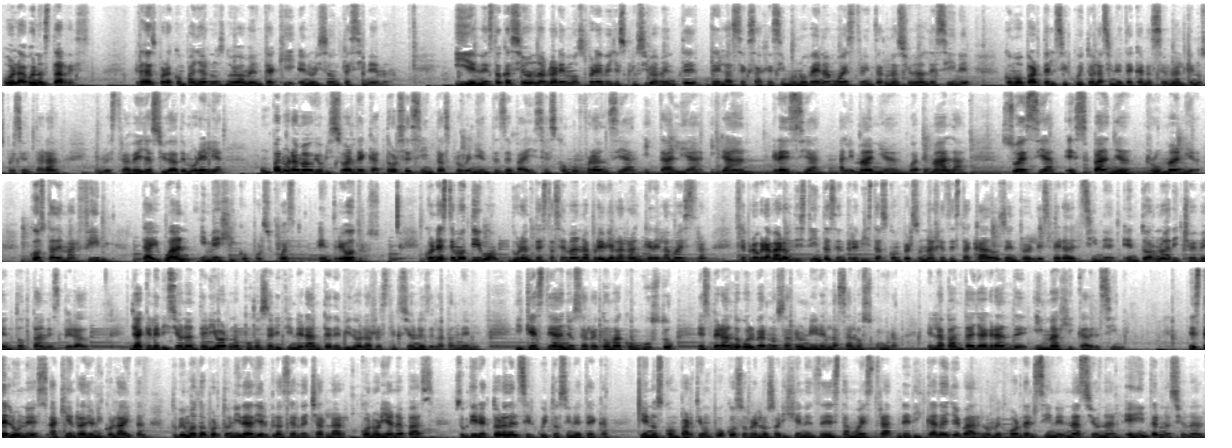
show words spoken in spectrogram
Hola, buenas tardes. Gracias por acompañarnos nuevamente aquí en Horizonte Cinema. Y en esta ocasión hablaremos breve y exclusivamente de la 69 Muestra Internacional de Cine como parte del circuito de la Cineteca Nacional que nos presentará en nuestra bella ciudad de Morelia un panorama audiovisual de 14 cintas provenientes de países como Francia, Italia, Irán, Grecia, Alemania, Guatemala, Suecia, España, Rumania, Costa de Marfil, Taiwán y México, por supuesto, entre otros. Con este motivo, durante esta semana previa al arranque de la muestra, se programaron distintas entrevistas con personajes destacados dentro de la esfera del cine en torno a dicho evento tan esperado, ya que la edición anterior no pudo ser itinerante debido a las restricciones de la pandemia, y que este año se retoma con gusto, esperando volvernos a reunir en la sala oscura, en la pantalla grande y mágica del cine. Este lunes, aquí en Radio Nicolaita, tuvimos la oportunidad y el placer de charlar con Oriana Paz, subdirectora del Circuito Cineteca, quien nos compartió un poco sobre los orígenes de esta muestra dedicada a llevar lo mejor del cine nacional e internacional,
